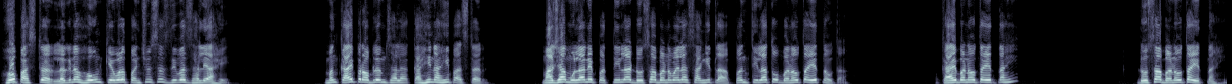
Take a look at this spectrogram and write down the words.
हो पास्टर लग्न होऊन केवळ पंचवीसच दिवस झाले आहे. मग काय प्रॉब्लेम झाला? काही नाही पास्टर. माझ्या मुलाने पत्नीला डोसा बनवायला सांगितला पण तिला तो बनवता येत नव्हता. काय बनवता येत नाही? डोसा बनवता येत नाही.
